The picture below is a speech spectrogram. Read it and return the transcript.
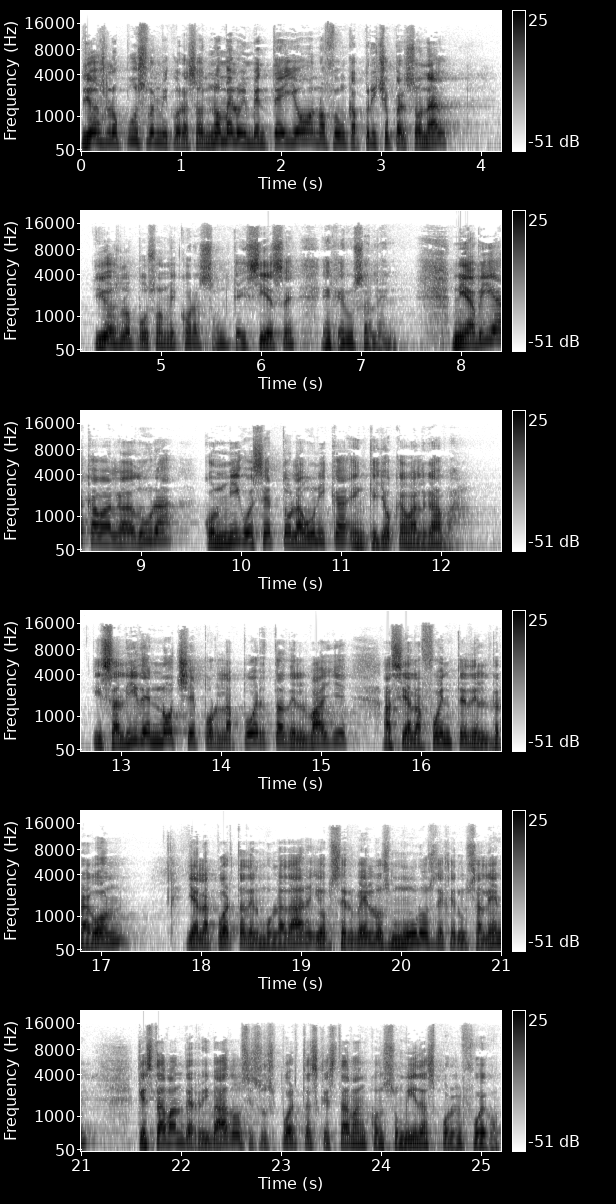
Dios lo puso en mi corazón. No me lo inventé yo, no fue un capricho personal. Dios lo puso en mi corazón que hiciese en Jerusalén. Ni había cabalgadura conmigo excepto la única en que yo cabalgaba. Y salí de noche por la puerta del valle hacia la fuente del dragón y a la puerta del muladar y observé los muros de Jerusalén que estaban derribados y sus puertas que estaban consumidas por el fuego.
